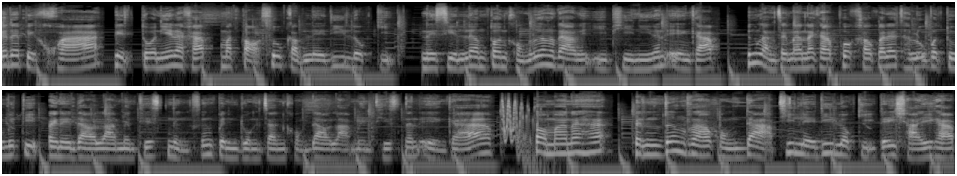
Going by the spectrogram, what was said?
ก็ได้ไปคว้ากริดตัวนี้นะครับ มาต่อสู้กับเลดี้โลกิในซีนเริ่มต้นของเรื่องราวใน EP นี้นั่นเองครับซึ่งหลังจากนั้นนะครับ พวกเขาก็ได้ทะลุประตูมิติไปในดาวลาเมนทิสหนึ่งซึ่งเป็นดวงจันทร์ของดาวลาเมนทิสนั่นเองครับ ต่อมานะฮะ เป็นเรื่องราวของดาบที่เลดี้โลกิได้ใช้ครับ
